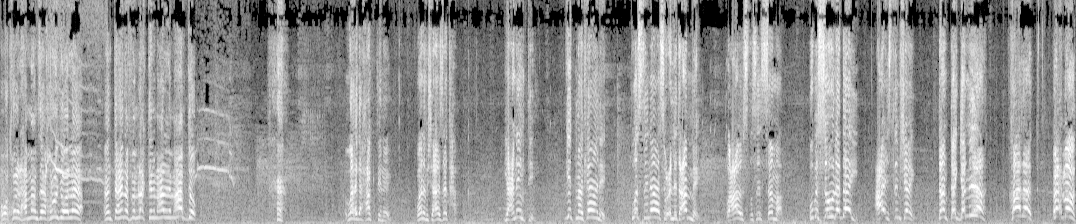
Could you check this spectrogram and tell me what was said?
هو دخول الحمام زي خروجي ولا إيه؟ أنت هنا في مملكة المعلم عبده. والله ضحكتني. وأنا مش عايز أضحك. يعني أنت جيت مكاني وسط ناس وعلة عمي وعاوز تصيد سمك وبالسهولة دي عايز تمشي. ده أنت اتجننت خالد أحمد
